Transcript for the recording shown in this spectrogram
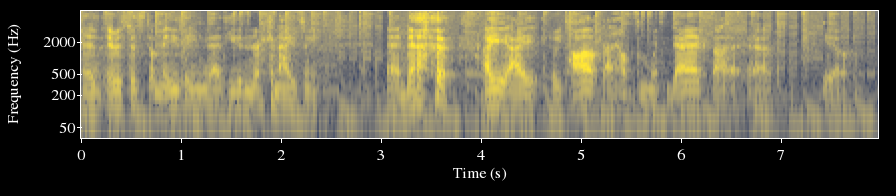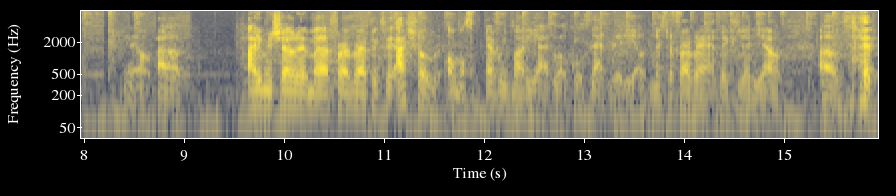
it, it, was just amazing that he didn't recognize me. And uh, I, I, we talked. I helped him with decks. I, uh, you know, you know, uh, I even showed him uh, Forever Epic's video. I showed almost everybody at locals that video, Mr. Forever Epic's video of that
